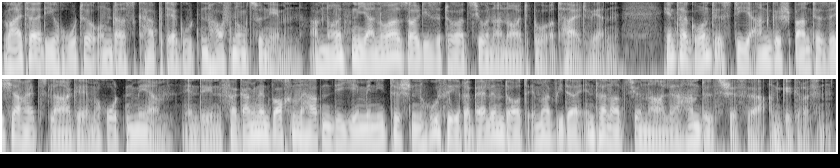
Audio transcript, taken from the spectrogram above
weiter die Route um das Kap der Guten Hoffnung zu nehmen. Am 9. Januar soll die Situation erneut beurteilt werden. Hintergrund ist die angespannte Sicherheitslage im Roten Meer. In den vergangenen Wochen haben die jemenitischen Houthi-Rebellen dort immer wieder internationale Handelsschiffe angegriffen.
